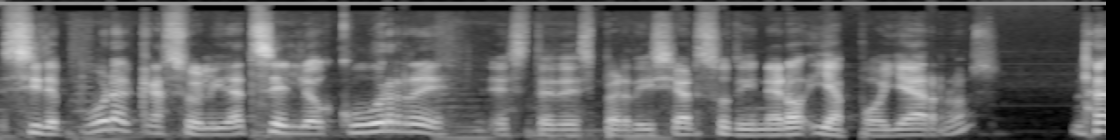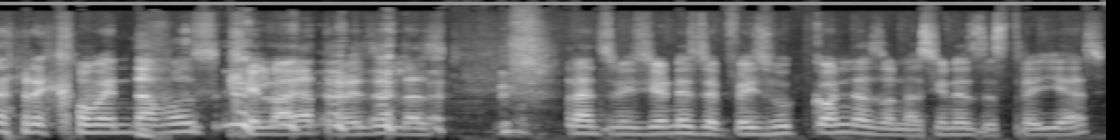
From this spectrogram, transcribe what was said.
si de pura casualidad se le ocurre este, desperdiciar su dinero y apoyarnos, recomendamos que lo haga a través de las transmisiones de Facebook con las donaciones de estrellas.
